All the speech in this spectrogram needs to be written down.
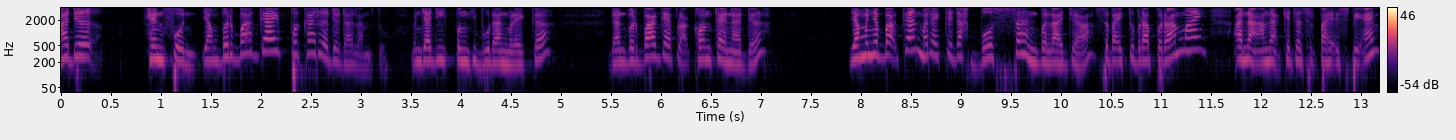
ada handphone yang berbagai perkara ada dalam tu. Menjadi penghiburan mereka dan berbagai pula konten ada yang menyebabkan mereka dah bosan belajar sebab itu berapa ramai anak-anak kita selepas SPM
